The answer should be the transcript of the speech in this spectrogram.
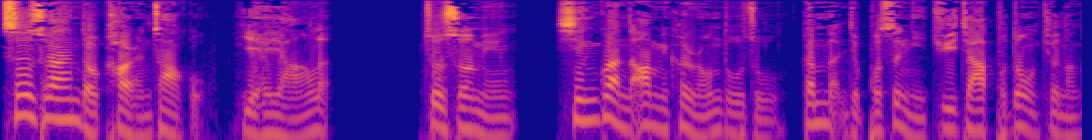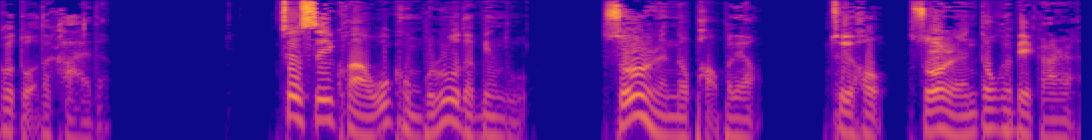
吃穿都靠人照顾，也阳了。这说明新冠的奥密克戎毒株根本就不是你居家不动就能够躲得开的。这是一款无孔不入的病毒，所有人都跑不掉，最后所有人都会被感染。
